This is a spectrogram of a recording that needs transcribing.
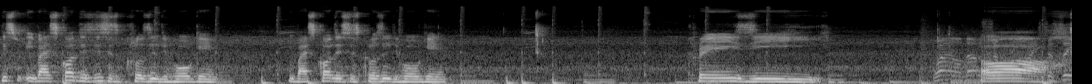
This if I score this, this is closing the whole game. If I score this, is closing the whole game. Crazy. Oh. oh.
